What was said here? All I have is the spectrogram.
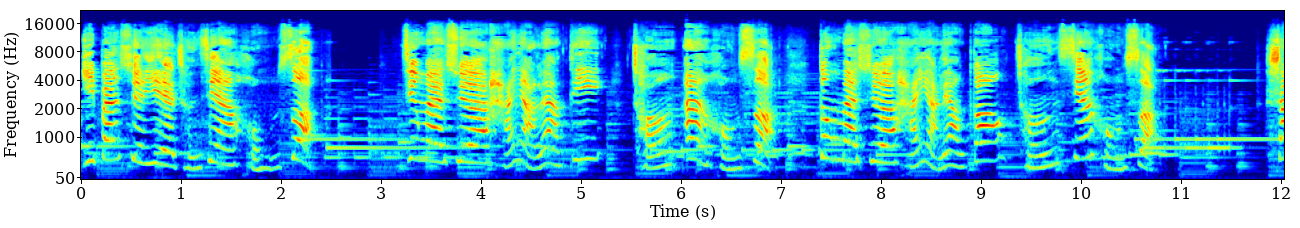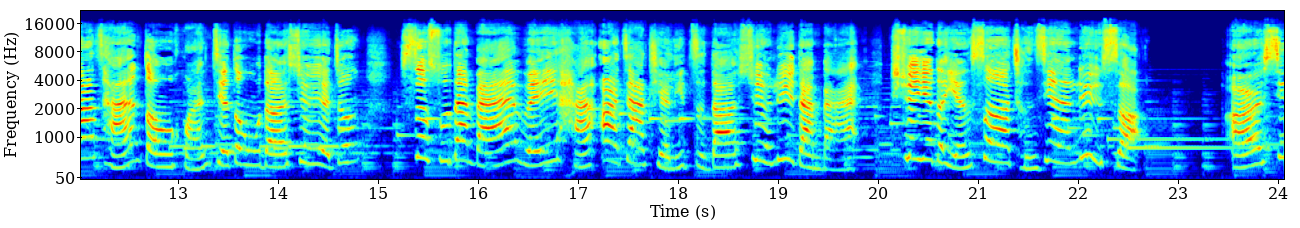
一般血液呈现红色。静脉血含氧量低，呈暗红色；动脉血含氧量高，呈鲜红色。沙蚕等环节动物的血液中，色素蛋白为含二价铁离子的血绿蛋白，血液的颜色呈现绿色。而星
